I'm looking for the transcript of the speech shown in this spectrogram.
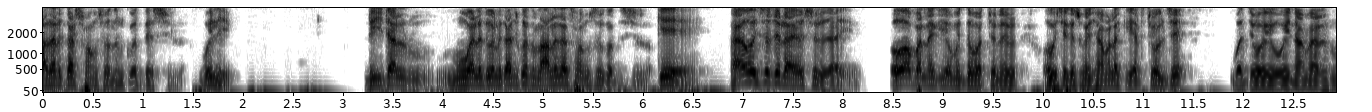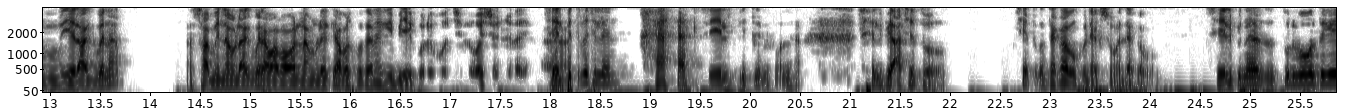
আধার কার্ড সংশোধন করতে এসেছিল বুঝলি? ডিজিটাল মোবাইলের দোকানে কাজ করতাম আধার কার্ড সংশোধন করতে এসেছিল। কে? হ্যাঁ ঐশ্বর্য রায় ঐশ্বর্য রায়। ও আবার নাকি অমিতাভ বচ্চনের অভিষেকের সঙ্গে ঝামেলা কি আর চলছে? বলছে ওই ওই নামে আর ইয়ে রাখবে না স্বামীর নাম রাখবে না আমার বাবার নাম রেখে আবার কোথায় নাকি বিয়ে করে বলছিল ঐশ্বর্য রায়। সেলফি তুলেছিলেন? হ্যাঁ সেলফি তুলবো না সেলফি আছে তো। সে তোকে দেখাবো খুনি এক সময়, দেখাবো। সেলফি না তুলবো বলতে কি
